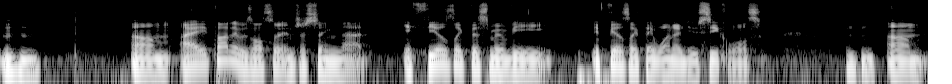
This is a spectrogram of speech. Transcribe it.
hmm Um, I thought it was also interesting that it feels like this movie. It feels like they want to do sequels. Mm-hmm. Um,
